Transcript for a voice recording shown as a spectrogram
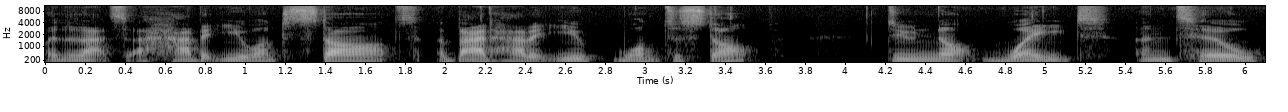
whether that's a habit you want to start, a bad habit you want to stop, do not wait until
